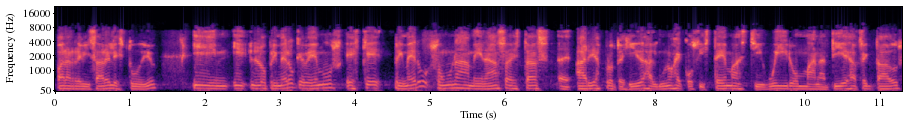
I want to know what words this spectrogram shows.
para revisar el estudio. Y, lo primero que vemos es que, primero, son una amenaza estas eh, áreas protegidas, algunos ecosistemas, chigüiros, manatíes afectados,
